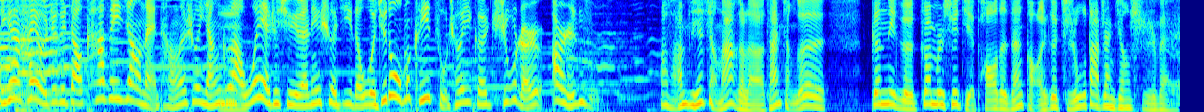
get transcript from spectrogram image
你看，还有这个叫咖啡酱奶糖的说，杨哥啊，嗯我也是学园林设计的，我觉得我们可以组成一个植物人二人组。那咱别整那个了，咱整个跟那个专门学解剖的，咱搞一个植物大战僵尸呗。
